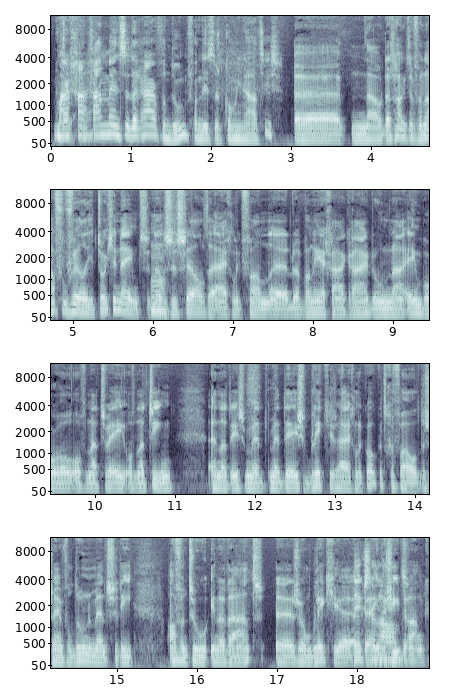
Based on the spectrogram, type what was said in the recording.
Maar gaan, gaan mensen er raar van doen, van dit soort combinaties? Eh, nou, dat hangt er vanaf hoeveel je tot je neemt. Oh. Dat is hetzelfde eigenlijk van eh, de- wanneer ga ik raar doen... na één borrel of na twee of na tien. En dat is met, met deze blikjes eigenlijk ook het geval. Er zijn voldoende mensen die af en toe inderdaad... eh, zo'n blikje Niks bij energiedrank...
